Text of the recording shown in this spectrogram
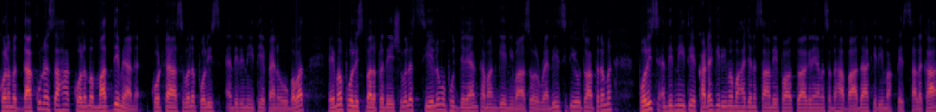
කොළඹ දකුණ සහ කොළඹ මධ්‍යම යන කොට්ටාසවල පොලිස් ඇඳිරි නීතිය පැනවූ බවත් එම පොලිස් බල ප්‍රදේශවල සියලුම පුද්ගලයන් තමන්ගේ නිවාසවල රැඳී සිටිය යුතු අතරම පොලිස් ඇඳිරි නීතිය කඩ කිරීම මහජන සාමය පවත්වාගෙන යාම සඳහා බාධා කිරීමක් ලෙස සලකා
